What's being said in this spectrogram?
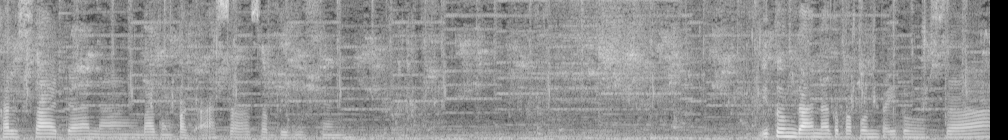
kalsada ng bagong pag-asa subdivision. Itong daan na to papunta ito sa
